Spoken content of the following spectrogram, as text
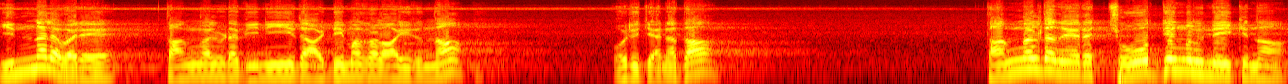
ഇന്നലെ വരെ തങ്ങളുടെ വിനീത അടിമകളായിരുന്ന ഒരു ജനത തങ്ങളുടെ നേരെ ചോദ്യങ്ങൾ ഉന്നയിക്കുന്ന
